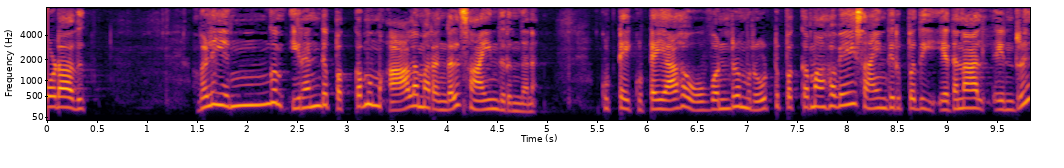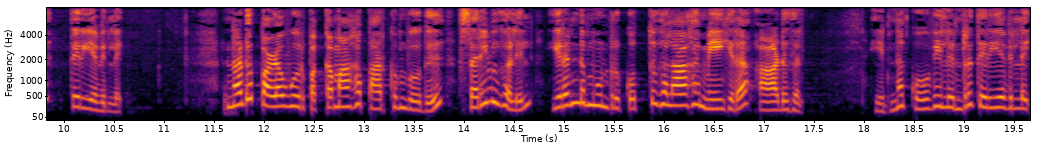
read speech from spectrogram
ஓடாது. வழி எங்கும் இரண்டு பக்கமும் ஆலமரங்கள் சாய்ந்திருந்தன. குட்டை குட்டையாக ஒவ்வொன்றும் ரோட்டு பக்கமாகவே சாய்ந்திருப்பது எதனால் என்று தெரியவில்லை. நடுப்பழவூர் பக்கமாக பார்க்கும்போது சரிவுகளில் இரண்டு மூன்று கொத்துகளாக மேய்கிற ஆடுகள். என்ன கோவில் என்று தெரியவில்லை.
